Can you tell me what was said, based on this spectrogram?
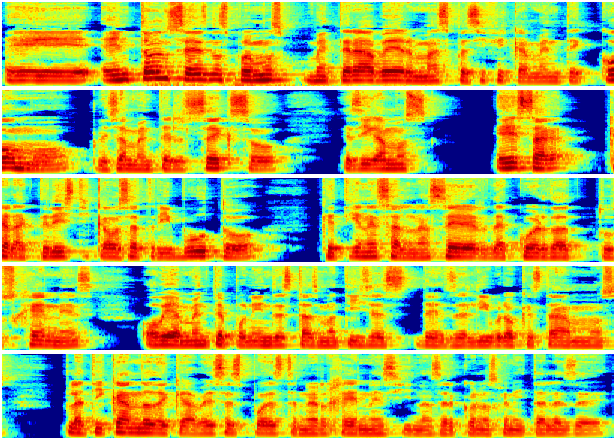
Eh, entonces nos podemos meter a ver más específicamente cómo precisamente el sexo es, digamos, esa característica o ese atributo que tienes al nacer de acuerdo a tus genes, obviamente poniendo estas matices desde el libro que estábamos platicando de que a veces puedes tener genes y nacer con los genitales de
